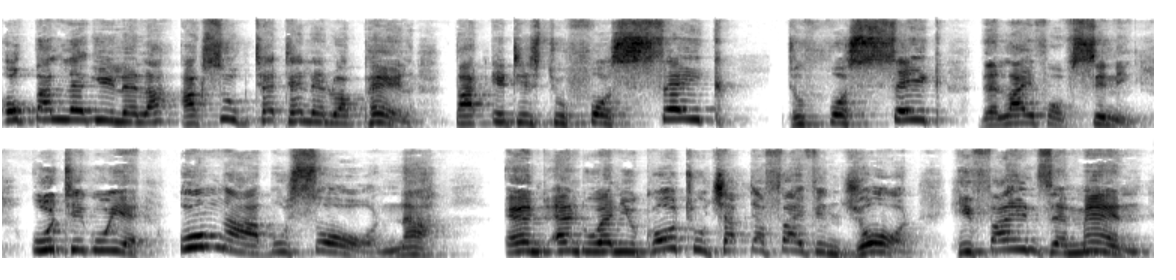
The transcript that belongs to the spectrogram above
okubalekile la akusukuthethelelwa kuphela but it is to forsake to forsake the life of sinning. Uthi kuye ungabusona. And and when you go to chapter 5 in John he finds a man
